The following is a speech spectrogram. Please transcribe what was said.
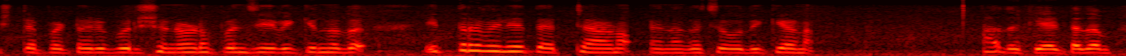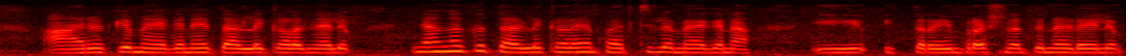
ഇഷ്ടപ്പെട്ട ഒരു പുരുഷനോടൊപ്പം ജീവിക്കുന്നത് ഇത്ര വലിയ തെറ്റാണോ എന്നൊക്കെ ചോദിക്കണം. അത് കേട്ടതും ആരൊക്കെ മേഘനയെ തള്ളിക്കളഞ്ഞാലും ഞങ്ങൾക്ക് തള്ളിക്കളയാൻ പറ്റില്ല മേഘന. ഈ ഇത്രയും പ്രശ്നത്തിനിടയിലും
